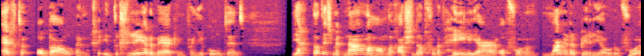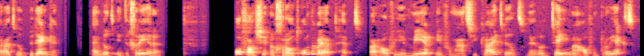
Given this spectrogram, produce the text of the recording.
echte opbouw en geïntegreerde werking van je content, ja, dat is met name handig als je dat voor het hele jaar of voor een langere periode vooruit wilt bedenken en wilt integreren. Of als je een groot onderwerp hebt waarover je meer informatie kwijt wilt, een thema of een project.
